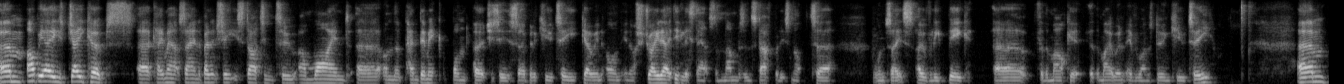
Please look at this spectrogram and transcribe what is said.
Um, RBA's Jacobs uh, came out saying the balance sheet is starting to unwind uh, on the pandemic bond purchases. So a bit of QT going on in Australia. I did list out some numbers and stuff, but it's not. Uh, I wouldn't say it's overly big uh, for the market at the moment. Everyone's doing QT. Um,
